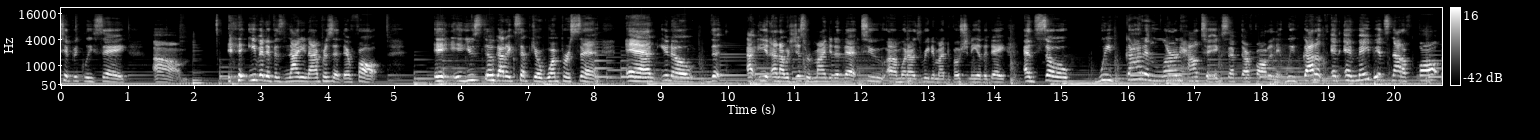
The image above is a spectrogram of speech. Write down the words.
typically say um even if it's 99% their fault it, it, you still got to accept your 1% and you know the I, and I was just reminded of that too um, when I was reading my devotion the other day. And so we've got to learn how to accept our fault in it. We've got to, and, and maybe it's not a fault,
